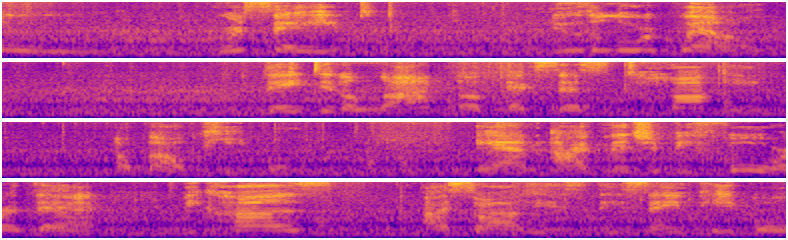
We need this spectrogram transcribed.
who were saved, knew the Lord well. They did a lot of excess talking about people. And I've mentioned before that because I saw these these same people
